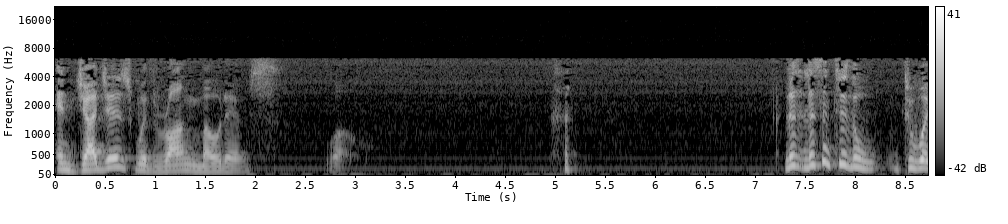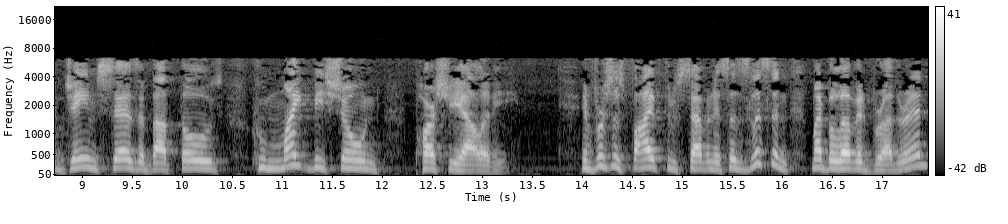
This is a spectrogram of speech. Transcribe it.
and judges with wrong motives. Whoa. Listen to, the, to what James says about those who might be shown partiality. In verses 5 through 7, it says, Listen, my beloved brethren,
